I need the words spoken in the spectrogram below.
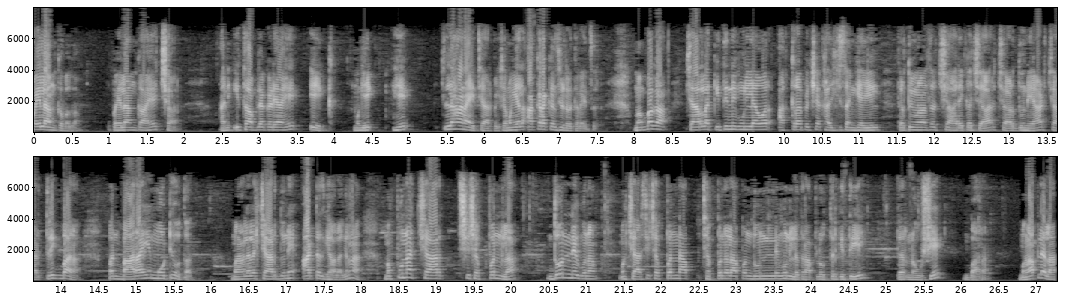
पहिला अंक बघा. पहिला अंक आहे चार. आणि इथं आपल्याकडे आहे एक. मग एक हे लहान आहे चारपेक्षा. मग याला अकरा कन्सिडर करायचं. मग बघा चारला कितीने गुणल्यावर अकरापेक्षा खालची संख्या येईल? तर तुम्ही म्हणाल तर चार एक चार चार दुने आठ चार त्रिक बारा. पण बारा हे मोठे होतात. मग आपल्याला चार दुने आठच घ्यावं लागेल ना? मग पुन्हा चारशे छप्पनला दोनने गुणा मग चारशे छप्पन्न छप्पन्नला आपण दोनने गुणलं तर आपलं उत्तर किती येईल? तर नऊशे बारा. मग आपल्याला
